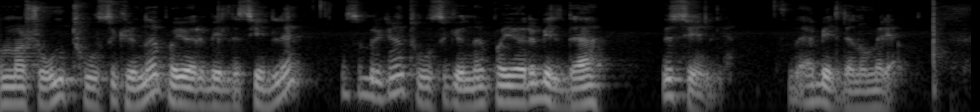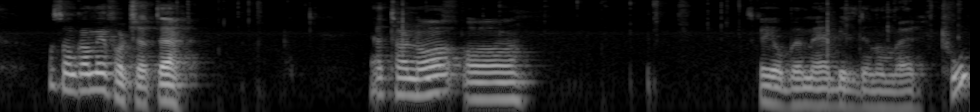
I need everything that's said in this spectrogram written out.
animasjonen to sekunder på å gjøre bildet synlig, og så bruker den to sekunder på å gjøre bildet usynlig. Så det er bilde nummer 1. Og sånn kan vi fortsette. Jeg tar nå og skal jobbe med bilde nummer to.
